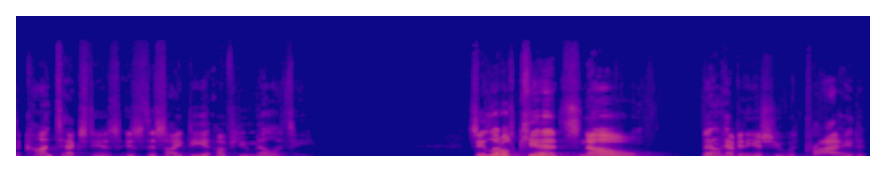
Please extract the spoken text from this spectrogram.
the context is is this idea of humility. See, little kids know they don't have any issue with pride,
